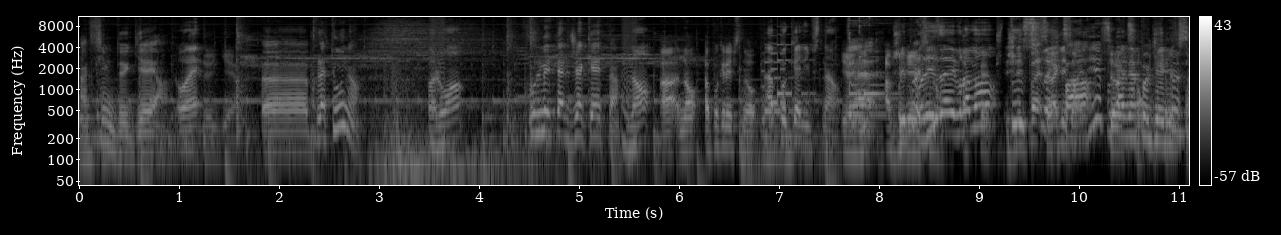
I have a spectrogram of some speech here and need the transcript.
Un film de guerre. Ouais, De guerre. Euh, Platoon pas loin. Full Metal Jacket. Non. Ah non, Apocalypse Now. Apocalypse Now. Il a dit j'ai On les avait vraiment Je l'ai tous pas- l'ai pas C'est pas vrai que Apocalypse.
